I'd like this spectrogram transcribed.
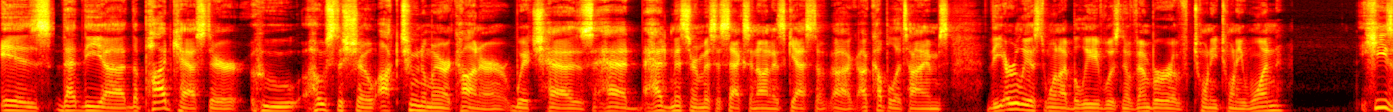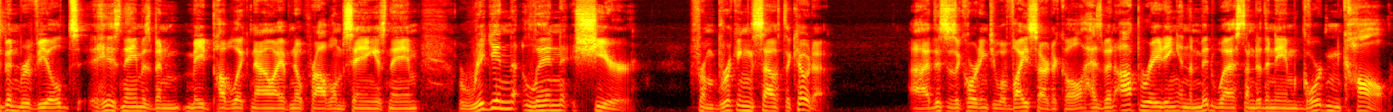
is that the uh, the podcaster who hosts the show Achtung Amerikaner, which has had had Mr. and Mrs. Saxon on as guests uh, a couple of times. The earliest one, I believe, was November of 2021 he's been revealed. His name has been made public now. I have no problem saying his name. Riggin Lynn Shear from Brookings, South Dakota. Uh, this is according to a Vice article, has been operating in the Midwest under the name Gordon Kahl,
